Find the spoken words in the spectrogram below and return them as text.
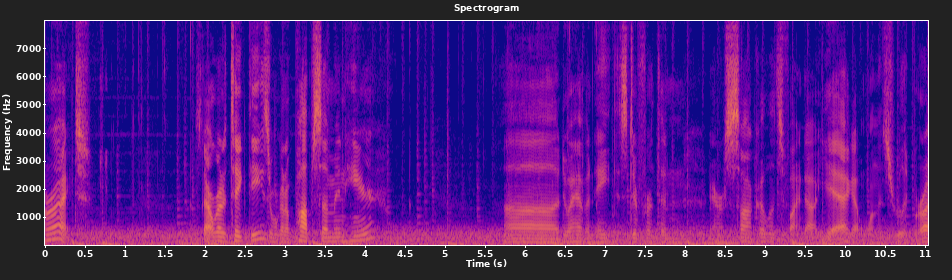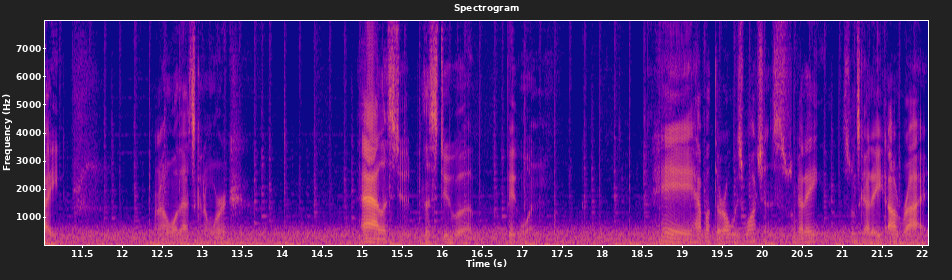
Alright. So now we're going to take these and we're going to pop some in here. Uh, do I have an 8 that's different than Arasaka? Let's find out. Yeah, I got one that's really bright. I don't know how well that's going to work. Ah, let's do it. Let's do a big one. Hey, how about they're always watching? This one got 8. This one's got 8. Alright.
